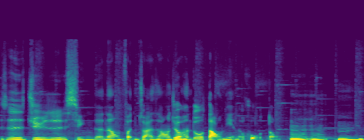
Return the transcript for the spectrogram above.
日剧日星的那种粉专上，就很多悼念的活动，嗯嗯嗯。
